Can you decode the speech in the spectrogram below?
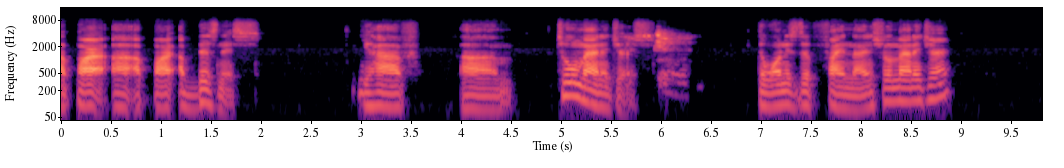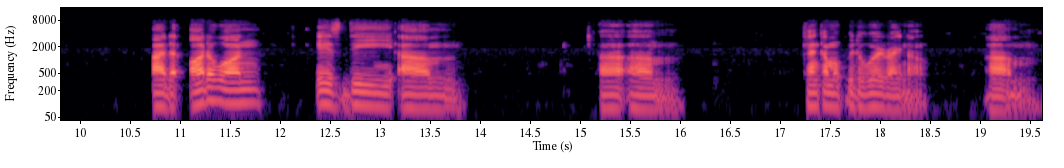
a part, uh, a part, a business, you have um, two managers. The one is the financial manager, and the other one is the um, uh, um, can't come up with the word right now. Um,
